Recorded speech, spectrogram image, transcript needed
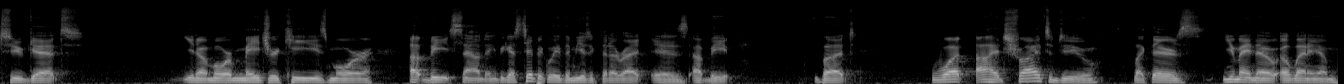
to get you know more major keys, more upbeat sounding because typically the music that I write is upbeat. But what I try to do, like there's you may know Illenium.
